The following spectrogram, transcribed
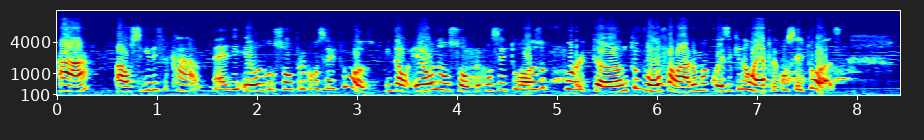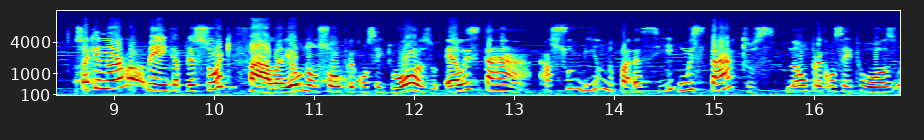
a ao significado né, de eu não sou preconceituoso. Então, eu não sou preconceituoso, portanto, vou falar uma coisa que não é preconceituosa. Só que normalmente a pessoa que fala eu não sou preconceituoso, ela está assumindo para si um status não preconceituoso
